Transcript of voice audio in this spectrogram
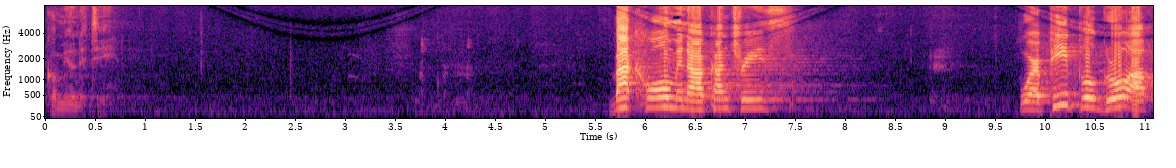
community. Back home in our countries, where people grow up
